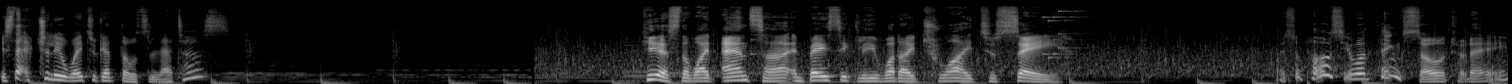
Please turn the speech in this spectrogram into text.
Is there actually a way to get those letters? Here's the right answer and basically what I tried to say. I suppose you would think so today.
